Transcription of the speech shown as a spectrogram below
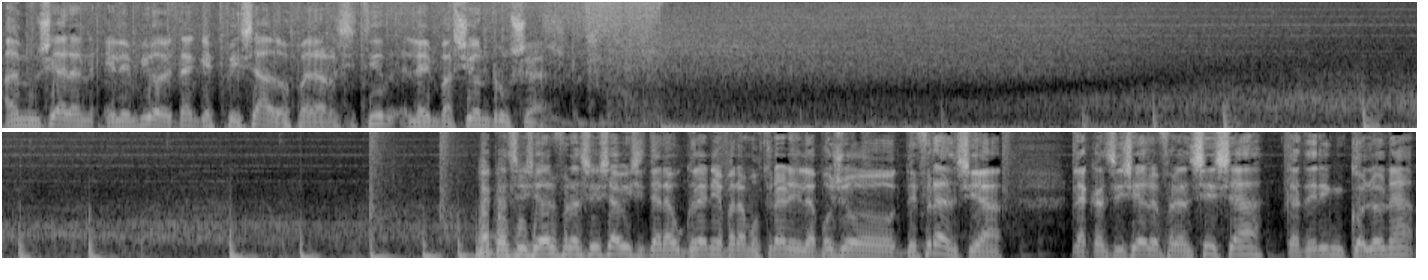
anunciaran el envío de tanques pesados para resistir la invasión rusa. La canciller francesa visitará Ucrania para mostrar el apoyo de Francia. La canciller francesa, Catherine Colonna,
